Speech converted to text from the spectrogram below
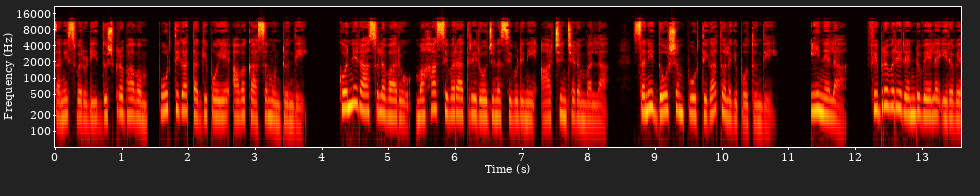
శనీశ్వరుడి దుష్ప్రభావం పూర్తిగా తగ్గిపోయే అవకాశం ఉంటుంది. కొన్ని రాసులవారు మహాశివరాత్రి రోజున శివుడిని ఆర్చించడం వల్ల శని దోషం పూర్తిగా తొలగిపోతుంది. ఈ నెల ఫిబ్రవరి రెండు వేల ఇరవై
